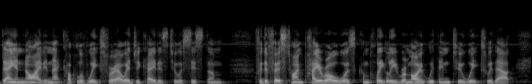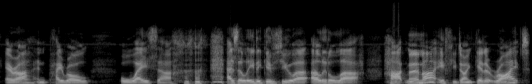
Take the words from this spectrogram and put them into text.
day and night in that couple of weeks for our educators to assist them. For the first time, payroll was completely remote within two weeks without error, and payroll always, uh, as a leader, gives you a, a little uh, heart murmur if you don't get it right.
